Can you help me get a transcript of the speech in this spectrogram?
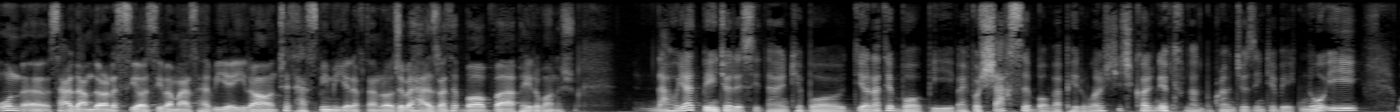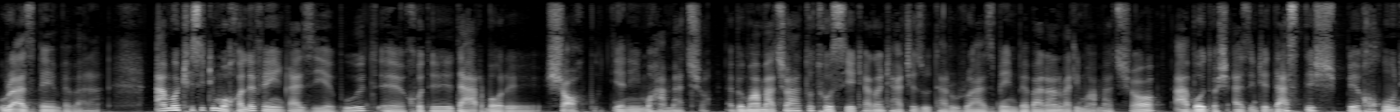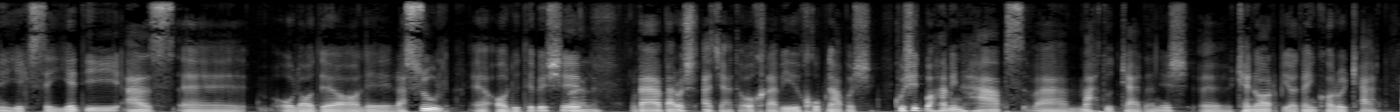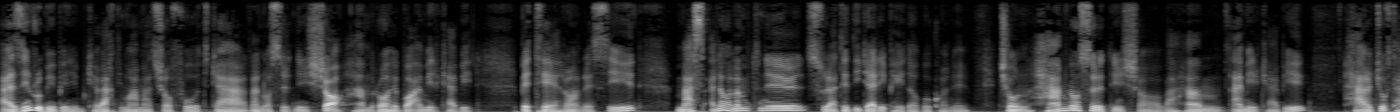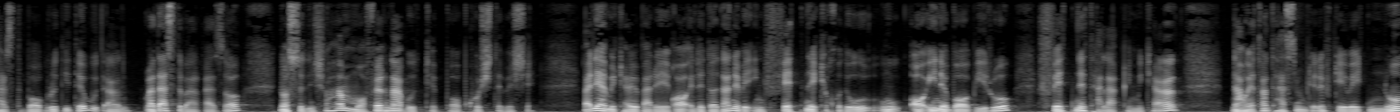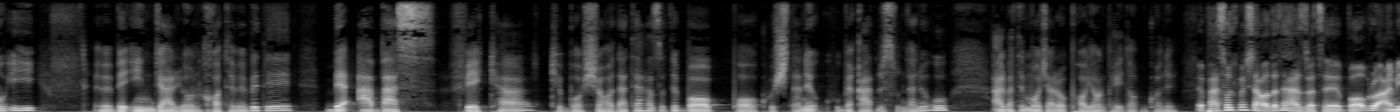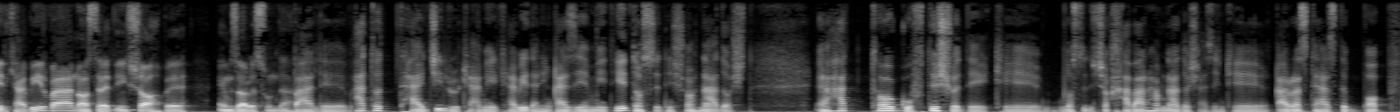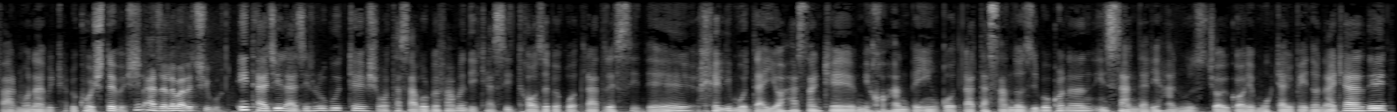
اون سردمداران سیاسی و مذهبی ایران چه تصمیمی گرفتن راجع به حضرت باب و پیروانشون نهایت به اینجا رسیدن که با دیانت بابی و با شخص باب و پیروانش هیچ کاری نمی‌تونن بکنن جز اینکه به یک نوعی او رو از بین ببرن. اما کسی که مخالف این قضیه بود خود دربار شاه بود یعنی محمد شاه. به محمد شاه حتی توصیه کردن که هرچه زودتر او رو از بین ببرن ولی محمد شاه عبا داشت از اینکه دستش به خون یک سیدی از اولاد آل رسول آلوده بشه. بله. و براش از جهت اخروی خوب نباشه. کوشید با همین حبس و محدود کردنش کنار بیاد و این کار رو کرد. از این رو می‌بینیم که وقتی محمد شاه فوت کرد و ناصرالدین شاه همراه با امیر کبیر به تهران رسید مسئله حالا می‌تونه صورت دیگری پیدا بکنه. چون هم ناصرالدین شاه و هم امیر کبیر هر جفت حضرت باب رو دیده بودن و دست بر قضا ناصرالدین شاه هم موافق نبود که باب کشته بشه. ولی امیرکبیر برای قائل دادن به این فتنه که خود او آین بابی رو فتنه تلقی می‌کرد نهایتا تصمیم گرفت که به نوعی به این جریان خاتمه بده. به عبس فکر کرد که با شهادت حضرت باب با کشتن او به قدر رسوندن او البته ماجرا پایان پیدا می‌کنه. پس حکم شهادت حضرت باب رو امیر کبیر و ناصرالدین شاه به امضا رسوندن. بله حتی تجیل رو که امیر کبیر در این قضیه می‌دید ناصرالدین شاه نداشت. حتی گفته شده که ناصرالدین خبر هم نداشت از اینکه قرار است که حضرت باب فرمان امیرکبیر کشته بشه. این عجله برای چی بود؟ این تجیل از این رو بود که شما تصور بفرمایید کسی تازه به قدرت رسیده خیلی مدعیا هستن که می‌خواهند به این قدرت دست اندازی بکنن. این صندلی هنوز جایگاه محکمی پیدا نکرده.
